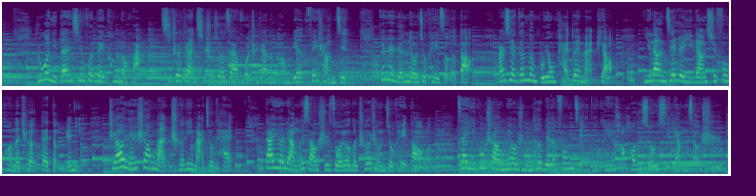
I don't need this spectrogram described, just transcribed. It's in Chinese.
如果你担心会被坑的话，汽车站其实就在火车站的旁边，非常近，跟着人流就可以走得到，而且根本不用排队买票，一辆接着一辆去凤凰的车在等着你，只要人上满，车立马就开，大约两个小时左右的车程就可以到了。在一路上没有什么特别的风景，你可以好好的休息两个小时。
